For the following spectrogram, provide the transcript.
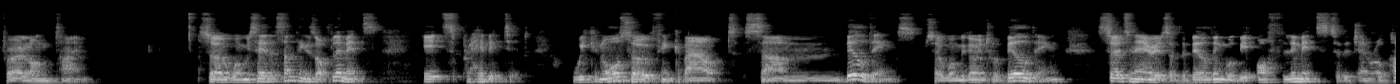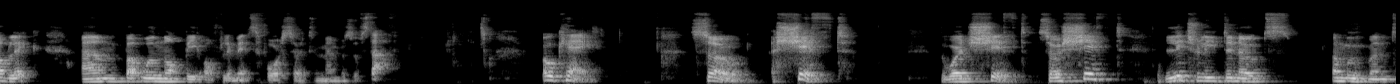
for a long time. So when we say that something is off limits, it's prohibited. We can also think about some buildings. So when we go into a building, certain areas of the building will be off limits to the general public, um, but will not be off limits for certain members of staff. Okay, so a shift, the word shift. So shift literally denotes a movement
